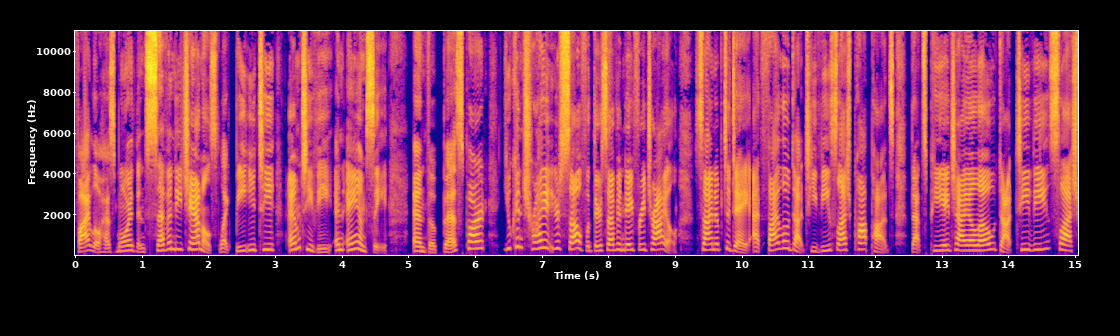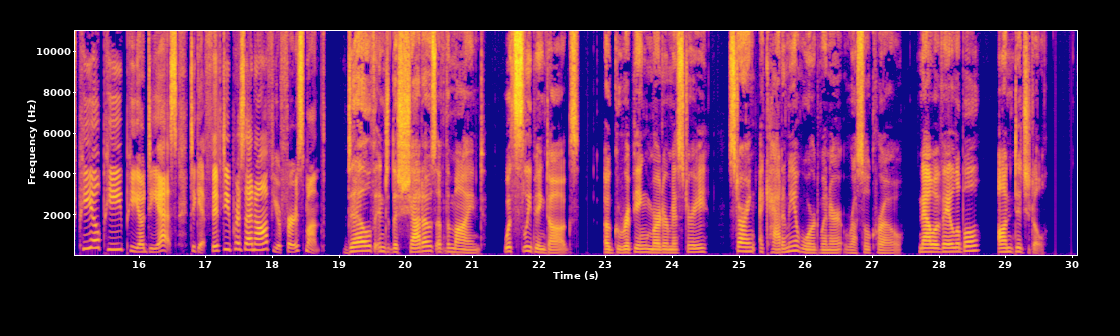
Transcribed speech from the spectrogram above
Philo has more than 70 channels like BET, MTV, and AMC. And the best part, you can try it yourself with their seven-day free trial. Sign up today at philo.tv slash poppods. That's p-h-i-l-o dot tv slash p-o-p-p-o-d-s to get 50% off your first month. Delve into the shadows of the mind with Sleeping Dogs, a gripping murder mystery starring Academy Award winner Russell Crowe. Now available on digital.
